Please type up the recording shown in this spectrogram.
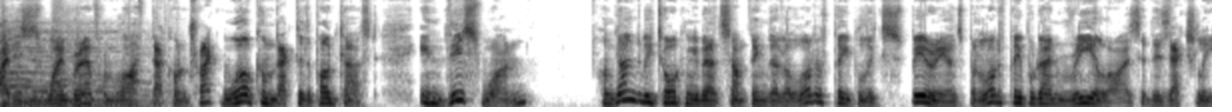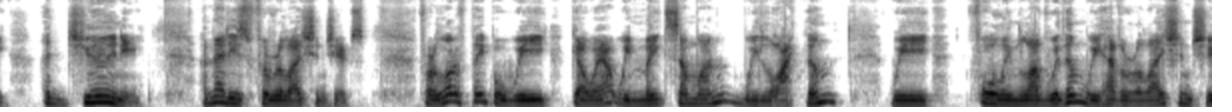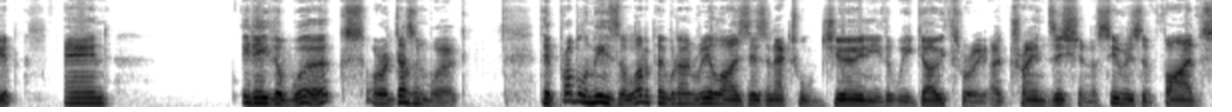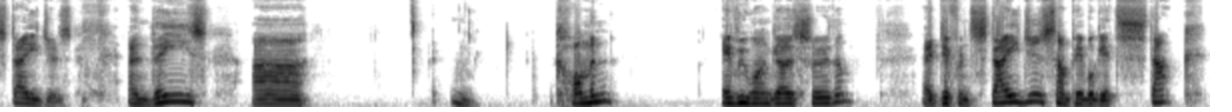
Hi, this is Wayne Brown from Life Back on Track. Welcome back to the podcast. In this one, I'm going to be talking about something that a lot of people experience, but a lot of people don't realize that there's actually a journey, and that is for relationships. For a lot of people, we go out, we meet someone, we like them, we fall in love with them, we have a relationship, and it either works or it doesn't work. The problem is, a lot of people don't realize there's an actual journey that we go through, a transition, a series of five stages. And these are common. Everyone goes through them at different stages. Some people get stuck.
